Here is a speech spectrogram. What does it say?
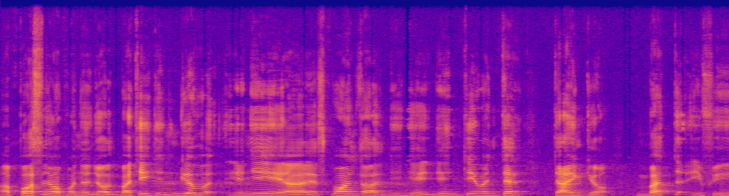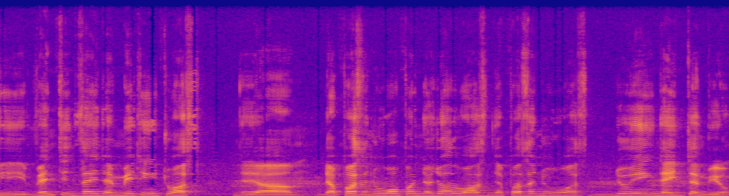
a person opened the door but he didn't give any uh, response or didn't even tell thank you. But if he went inside the meeting it was the, uh, the person who opened the door was the person who was doing the interview.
